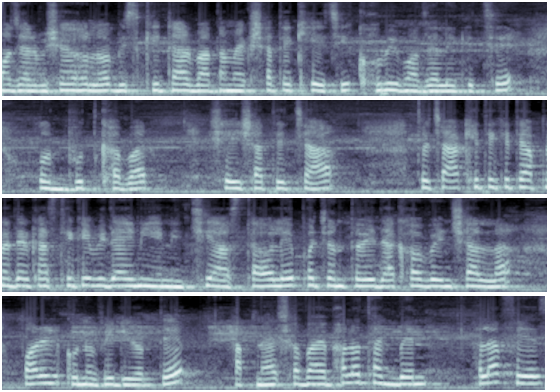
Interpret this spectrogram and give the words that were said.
মজার বিষয় হলো, বিস্কিট আর বাদাম একসাথে খেয়েছি, খুবই মজা লেগেছে, অদ্ভুত খাবার। সেই সাথে চা। তো চা খেতে খেতে আপনাদের কাছ থেকে বিদায় নিয়ে নিচ্ছি। আজ তাহলে পর্যন্তই, দেখা হবে ইনশাল্লাহ পরের কোনো ভিডিওতে। আপনারা সবাই ভালো থাকবেন। আল্লাহ হাফেজ।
